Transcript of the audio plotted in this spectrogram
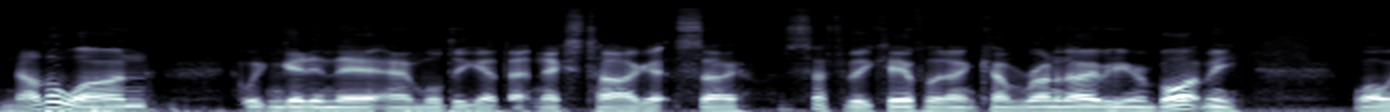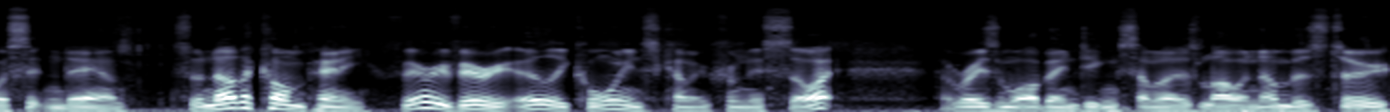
Another one we can get in there and we'll dig out that next target. So just have to be careful they don't come running over here and bite me while we're sitting down. So another com penny, very, very early coins coming from this site. The reason why I've been digging some of those lower numbers too,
